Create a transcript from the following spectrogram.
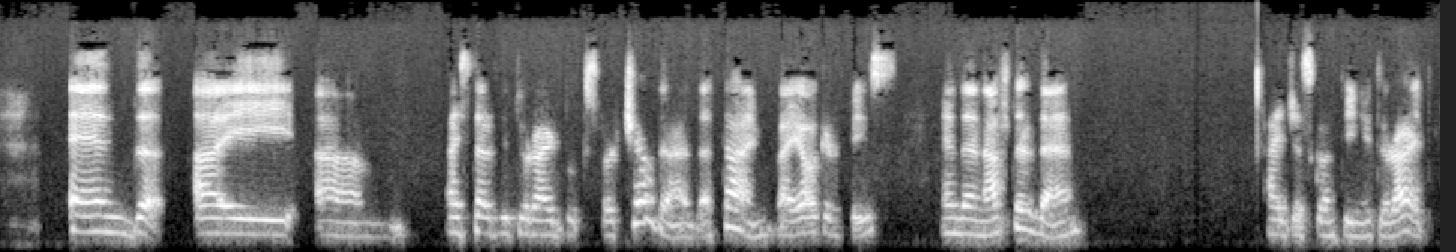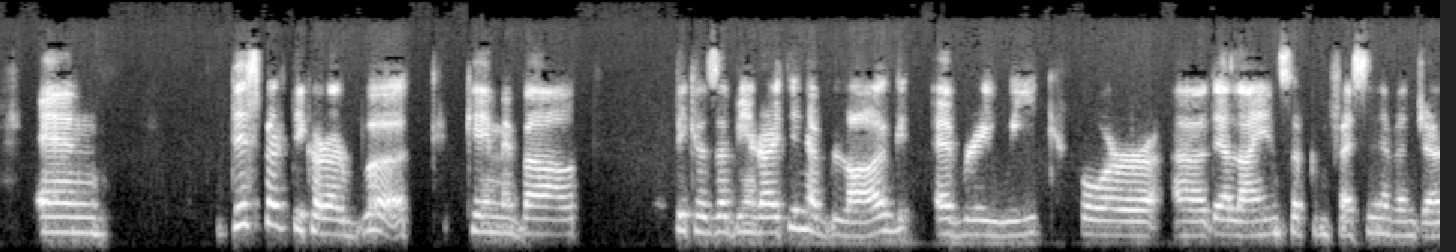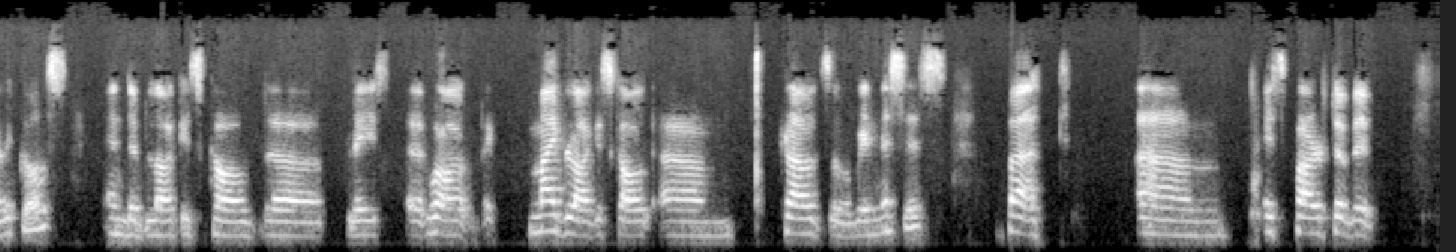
and I um, I started to write books for children at that time, biographies, and then after that, I just continued to write. And this particular book came about because I've been writing a blog every week for uh, the Alliance of Confessing Evangelicals, and the blog is called the place. Uh, well, my blog is called um, Clouds of Witnesses, but um, it's part of a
